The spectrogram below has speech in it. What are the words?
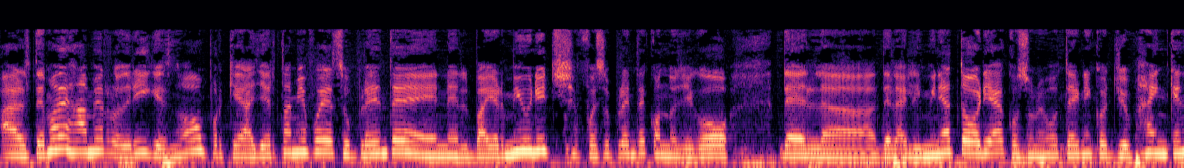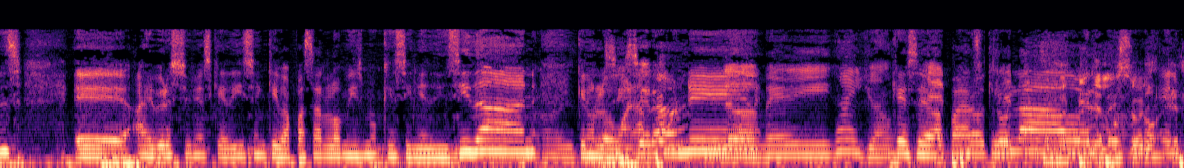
Al tema de James Rodríguez, ¿no? Porque ayer también fue suplente en el Bayern Múnich, fue suplente cuando llegó de la, de la eliminatoria con su nuevo técnico Jupp Heynckes. Eh, hay versiones que dicen que va a pasar lo mismo que Zinedine Zidane, que no lo ¿Sí van será? a poner, No me diga, John que se va para otro lado. Él, la puso, historia. él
